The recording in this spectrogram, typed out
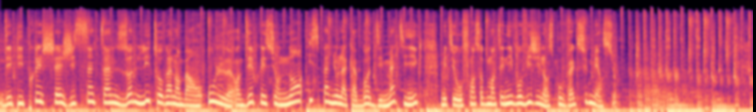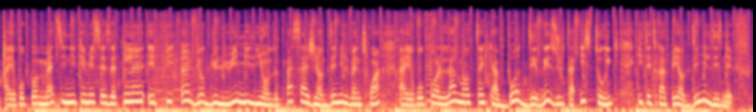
Depuis Préchet, Sainte-Anne, zone littorale en bas en houle, en dépression nord, Hispaniola Cabot des Matiniques. Météo France augmenté niveau vigilance pour vague submersion. Aéroport Matinique et Messès est plein et puis 1,8 million de passagers en 2023. Aéroport Lamentin Cabot des résultats historiques, il était trappé en 2019.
